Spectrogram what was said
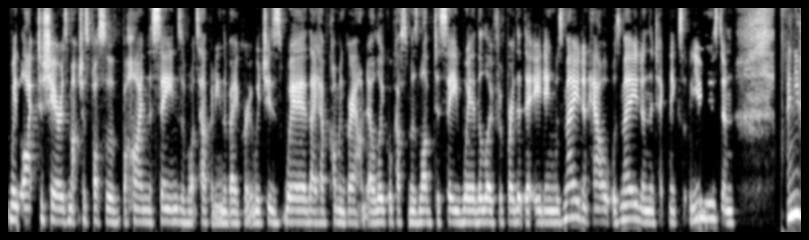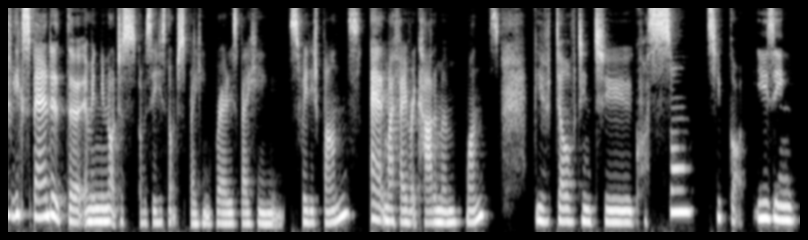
we like to share as much as possible behind the scenes of what's happening in the bakery, which is where they have common ground. Our local customers love to see where the loaf of bread that they're eating was made and how it was made and the techniques that were used and and you've expanded the, I mean, you're not just, obviously, he's not just baking bread, he's baking Swedish buns and my favorite cardamom ones. You've delved into croissants. You've got using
